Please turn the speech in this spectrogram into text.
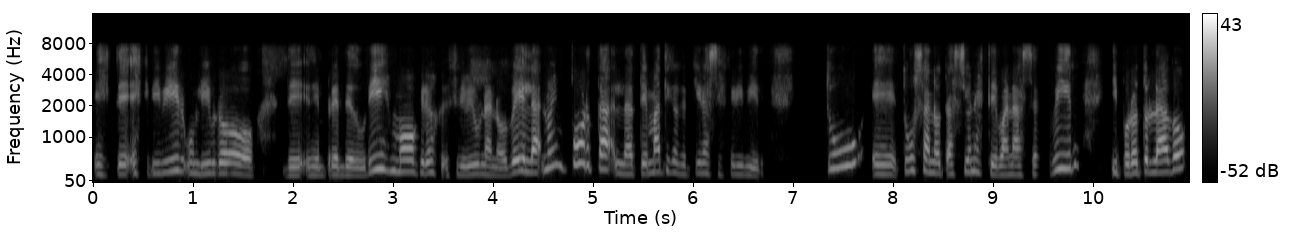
este, escribir un libro de, emprendedurismo, quiero escribir una novela, no importa la temática que quieras escribir, tú, tus anotaciones te van a servir y por otro lado,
